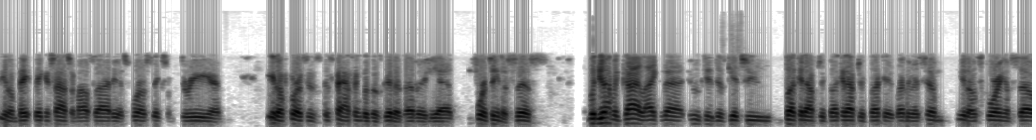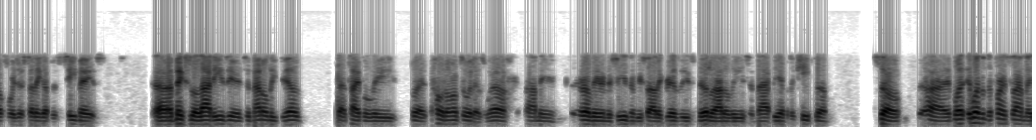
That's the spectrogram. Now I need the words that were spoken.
you know make, making shots from outside. He was four of six from three, and you know of course his, his passing was as good as ever. He had 14 assists. When you have a guy like that who can just get you bucket after bucket after bucket, whether it's him you know scoring himself or just setting up his teammates, uh, it makes it a lot easier to not only build that type of lead, but hold on to it as well. I mean, earlier in the season, we saw the Grizzlies build a lot of leads and not be able to keep them. So, uh, it wasn't the first time they,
